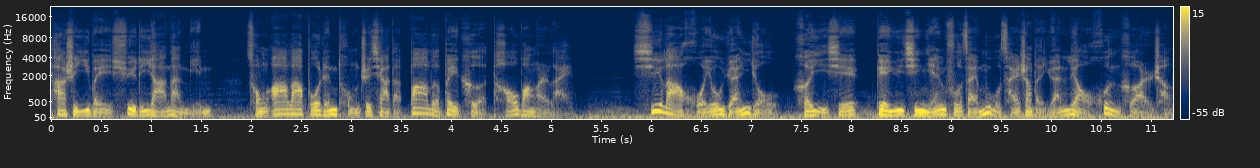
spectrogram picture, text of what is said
他是一位叙利亚难民，从阿拉伯人统治下的巴勒贝克逃亡而来。希腊火由原油和一些便于其粘附在木材上的原料混合而成。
